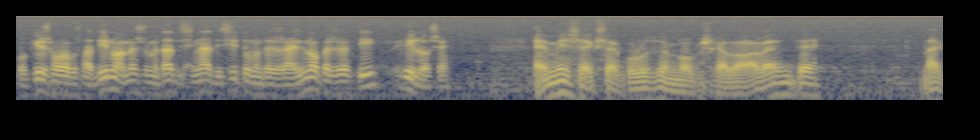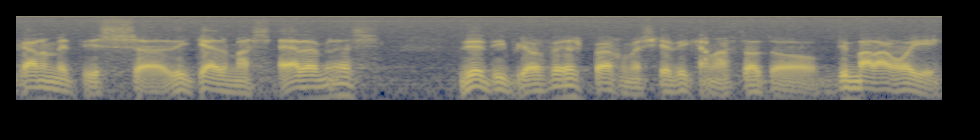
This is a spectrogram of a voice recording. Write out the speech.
Ο κύριος Παπακοσταντίνου αμέσως μετά τη συνάντησή του με τον Ισραηλινό πρεσβευτή δήλωσε. Εμείς εξακολουθούμε όπως καταλαβαίνετε να κάνουμε τις ε, δικές μας έρευνες διότι οι πληροφορίες που έχουμε σχετικά με αυτό το, την παραγωγή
